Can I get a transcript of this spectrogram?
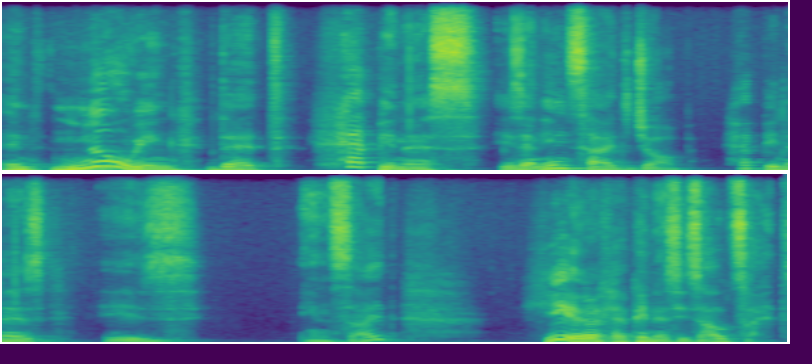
and knowing that happiness is an inside job. Happiness is inside. Here, happiness is outside.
